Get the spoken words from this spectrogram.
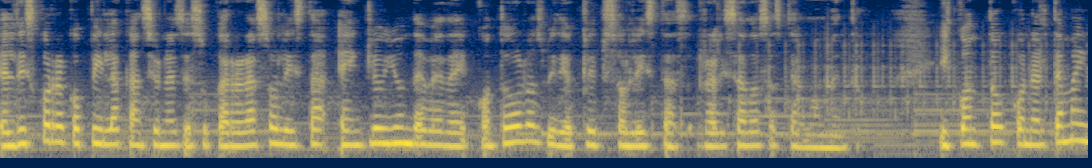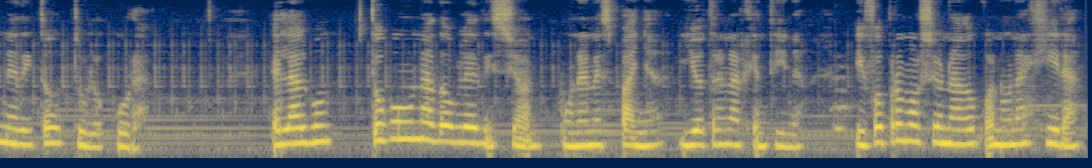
El disco recopila canciones de su carrera solista e incluye un DVD con todos los videoclips solistas realizados hasta el momento, y contó con el tema inédito Tu locura. El álbum tuvo una doble edición, una en España y otra en Argentina, y fue promocionado con una gira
